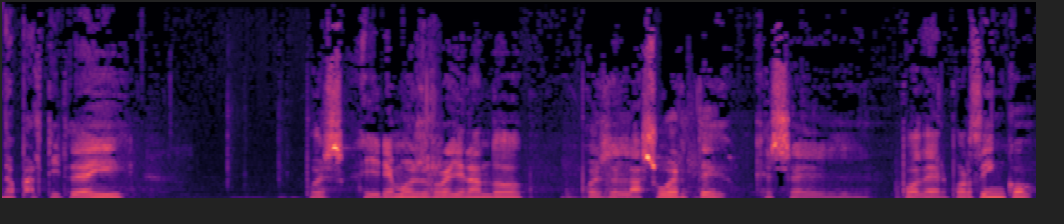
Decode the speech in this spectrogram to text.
A partir de ahí, pues iremos rellenando pues la suerte, que es el poder por 5,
